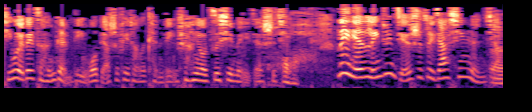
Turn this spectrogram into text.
评委对此很肯定，我表示非常的肯定，是很有自信的一件事情。那年林俊杰是最佳新人奖，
